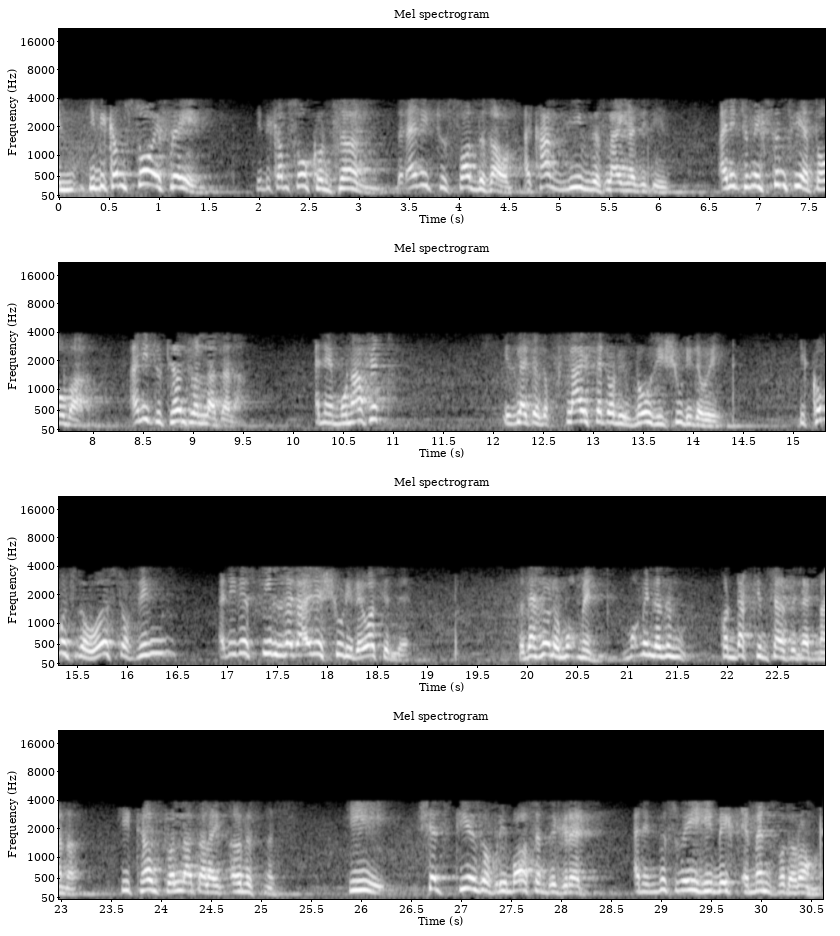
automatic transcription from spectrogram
In, he becomes so afraid, he becomes so concerned that I need to sort this out. I can't leave this lying as it is. I need to make sincere tawbah. I need to turn to Allah Ta'ala. And a munafiq is like a fly set on his nose, he shoot it away. He commits the worst of things and he just feels like I just shoot it, away. what's in there? So that's not a mu'min. Mu'min doesn't conduct himself in that manner. He turns to Allah Ta'ala in earnestness. He sheds tears of remorse and regret. And in this way he makes amends for the wrong.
